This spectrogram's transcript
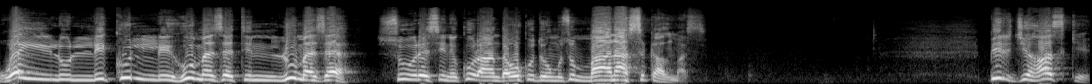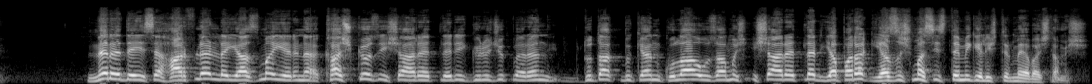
veylul likulli humezetin lumeze suresini Kur'an'da okuduğumuzun manası kalmaz. Bir cihaz ki neredeyse harflerle yazma yerine kaş göz işaretleri, gülücük veren, dudak büken, kulağa uzamış işaretler yaparak yazışma sistemi geliştirmeye başlamış.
